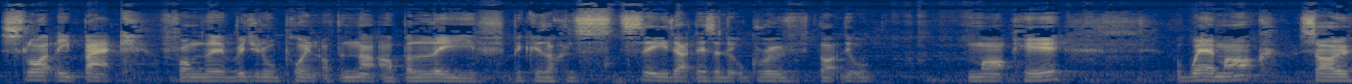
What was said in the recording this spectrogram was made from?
slightly back from the original point of the nut I believe because I can see that there's a little groove like little mark here a wear mark. So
